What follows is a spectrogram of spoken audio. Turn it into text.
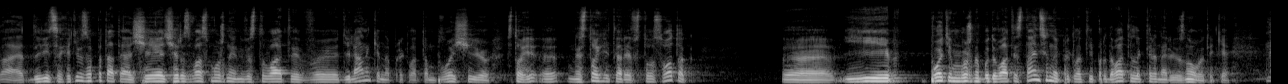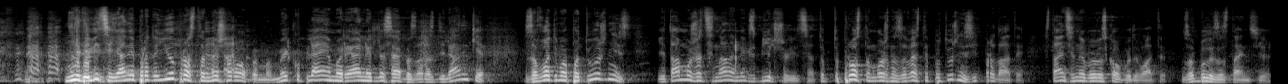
да, дивіться, хотів запитати, а чи через вас можна інвестувати в ділянки, наприклад, там площею 100, ге- е, не 100 гектарів, 100 соток, е, і потім можна будувати станцію, наприклад, і продавати електроенергію знову таки. Ні, дивіться, я не продаю, просто ми що робимо? Ми купляємо реально для себе зараз ділянки, заводимо потужність, і там уже ціна на них збільшується. Тобто просто можна завести потужність і продати. Станцію не обов'язково будувати. Забули за станцію.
